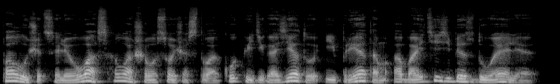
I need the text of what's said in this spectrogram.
получится ли у вас, ваше высочество, купить газету и при этом обойтись без дуэли.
